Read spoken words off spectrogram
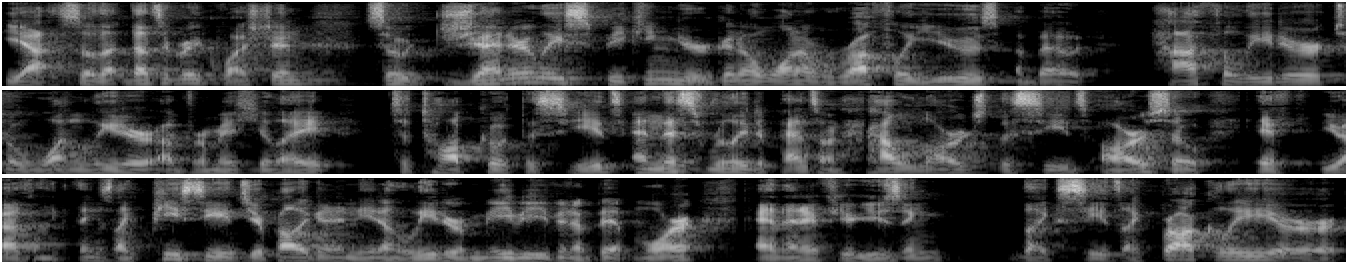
Yeah, so that, that's a great question. So, generally speaking, you're going to want to roughly use about half a liter to one liter of vermiculite to top coat the seeds. And this really depends on how large the seeds are. So, if you have like things like pea seeds, you're probably going to need a liter, maybe even a bit more. And then if you're using like seeds like broccoli or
